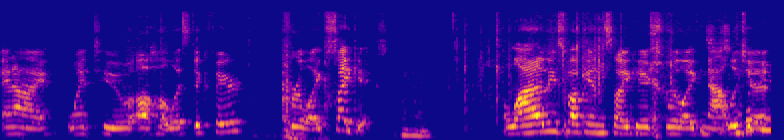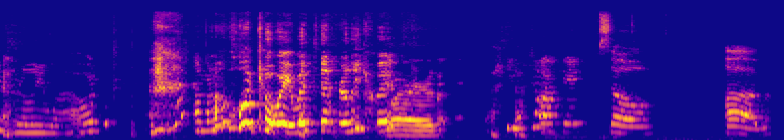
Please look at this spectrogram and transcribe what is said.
and I went to a holistic fair for like psychics. Mhm. A lot of these fucking psychics were like This not is gonna legit. be really loud. I'm gonna walk away with it really quick. Word. Keep talking. So, um,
